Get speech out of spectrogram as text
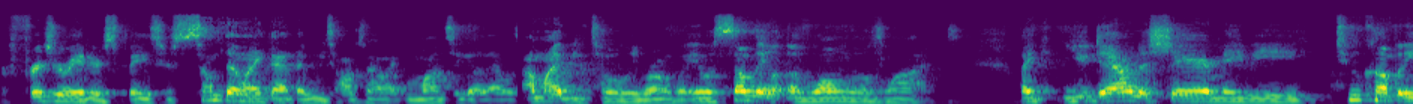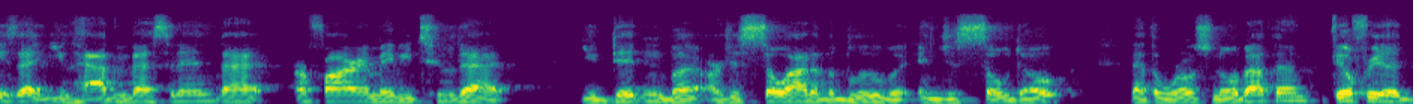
refrigerator space or something like that that we talked about like months ago. That was I might be totally wrong, but it was something along those lines like you down to share maybe two companies that you have invested in that are fire and maybe two that you didn't but are just so out of the blue but and just so dope that the world should know about them. Feel free to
